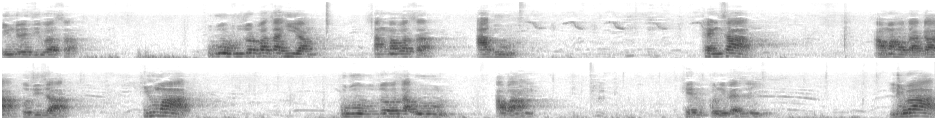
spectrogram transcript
ইংরেজি ভাষা। হুজুর ভাষা হিয়াম, সাংমা ভাষা আদুর ঠেংসা, আমা হতাকা হজিজা। হিউমার পূর্ব হুজুর ভাষা উল আবাং। খের কনি বেজই লিভার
